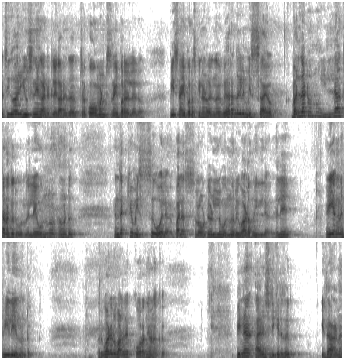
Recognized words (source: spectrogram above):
അധികം യൂസ് ചെയ്യാൻ കണ്ടിട്ടില്ല. കാരണം ഇത് അത്ര കോമൺ സ്നൈപ്പർ അല്ലല്ലോ. അപ്പോൾ ഈ സ്നൈപ്പറിന്റെ സ്കിന്നാണ് വരുന്നത്. വേറെ എന്തെങ്കിലും മിസ്സായോ വലുതായിട്ടൊന്നും ഇല്ലാത്തണക്ക് തോന്നുന്നില്ലേ ഒന്നും അങ്ങോട്ട് എന്തൊക്കെയോ മിസ്സ് പോലെ. പല സ്ലോട്ടുകളിലും ഒന്നും റിവാർഡൊന്നും ഇല്ല അല്ലേ? എനിക്ക് അങ്ങനെ ഫീൽ ചെയ്യുന്നുണ്ട്. റിവാർഡുകൾ വളരെ കുറഞ്ഞ കണക്ക് പിന്നെ ആരും ചിരിക്കരുത്. ഇതാണ്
